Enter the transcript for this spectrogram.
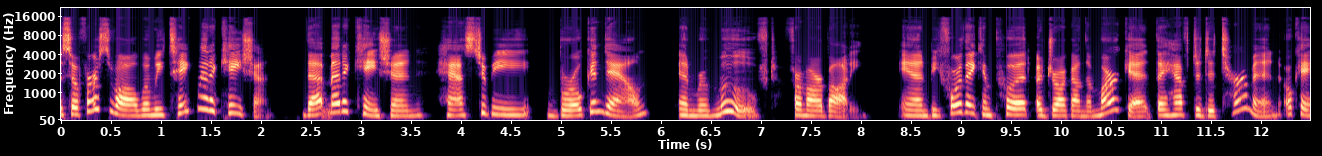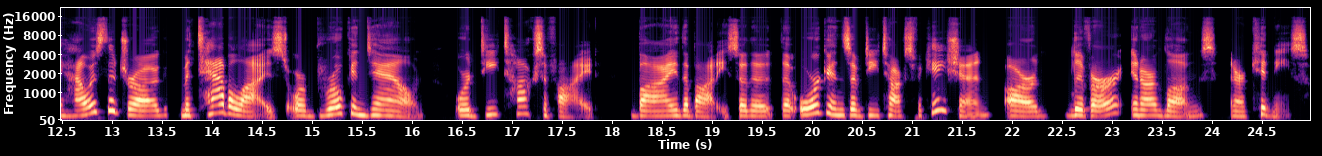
so first of all, when we take medication, that medication has to be broken down and removed from our body. And before they can put a drug on the market, they have to determine okay, how is the drug metabolized or broken down or detoxified by the body? So the, the organs of detoxification are liver and our lungs and our kidneys.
